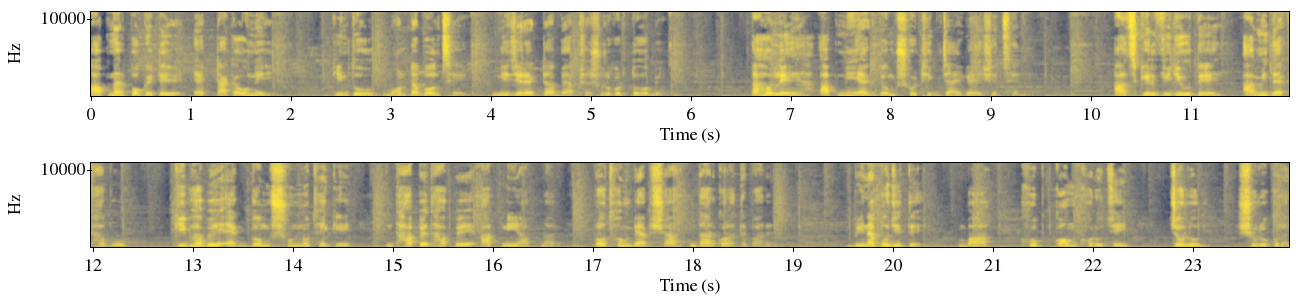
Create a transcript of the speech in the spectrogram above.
আপনার পকেটে এক টাকাও নেই, কিন্তু মনটা বলছে নিজের একটা ব্যবসা শুরু করতে হবে। তাহলে আপনি একদম সঠিক জায়গায় এসেছেন। আজকের ভিডিওতে আমি দেখাবো কীভাবে একদম শূন্য থেকে ধাপে ধাপে আপনি আপনার প্রথম ব্যবসা দাঁড় করাতে পারেন। বিনা পুঁজিতে বা খুব কম খরচেই চলুন শুরু করা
